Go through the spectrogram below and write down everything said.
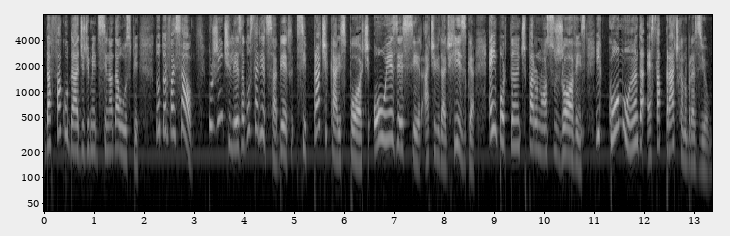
da Faculdade de Medicina da USP. Doutor Faisal, por gentileza, gostaria de saber se praticar esporte ou exercer atividade física é importante para os nossos jovens e como anda essa prática no Brasil.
